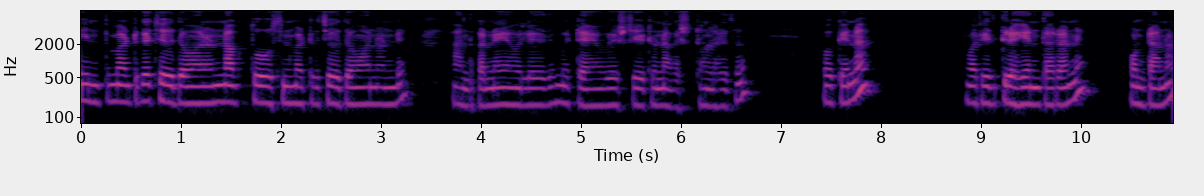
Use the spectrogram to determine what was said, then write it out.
ఇంత మట్టుగా చేద్దామని నాకు తోసిన మట్టుగా చేద్దామనండి. అందుకని ఏమీ లేదు. మీ టైం వేస్ట్ చేయటం నాకు ఇష్టం లేదు. ఓకేనా? మరి ఇది గ్రహింతారని ఉంటాను.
